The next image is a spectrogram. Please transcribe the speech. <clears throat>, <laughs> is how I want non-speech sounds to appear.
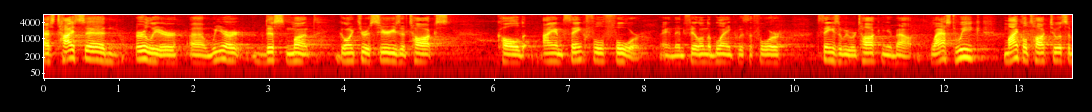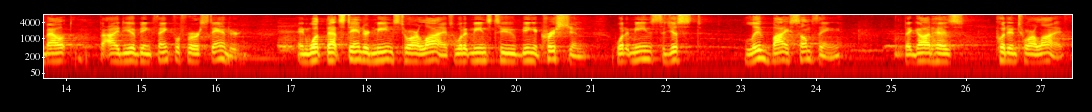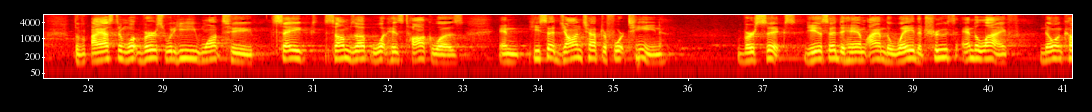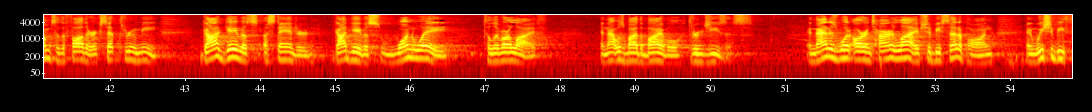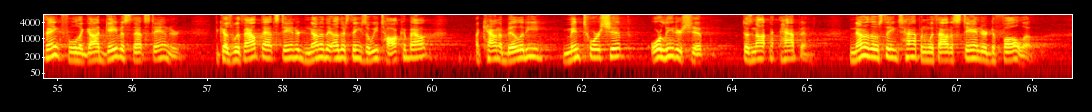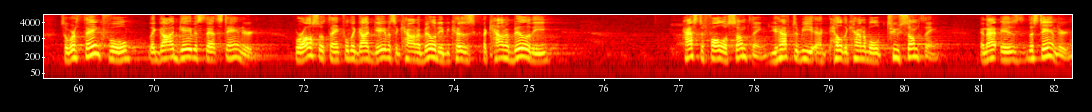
As Ty said earlier, uh, we are this month going through a series of talks called I Am Thankful For, and then fill in the blank with the four things that we were talking about. Last week, Michael talked to us about the idea of being thankful for our standard and what that standard means to our lives, what it means to being a Christian, what it means to just live by something that God has put into our life. I asked him what verse would he want to say sums up what his talk was, and he said John chapter 14, verse 6. Jesus said to him, I am the way, the truth, and the life. No one comes to the Father except through me. God gave us a standard, God gave us one way to live our life, and that was by the Bible through Jesus. And that is what our entire life should be set upon, and we should be thankful that God gave us that standard. Because without that standard, none of the other things that we talk about, accountability, mentorship, or leadership, does not happen. None of those things happen without a standard to follow. So we're thankful that God gave us that standard. We're also thankful that God gave us accountability because accountability has to follow something. You have to be held accountable to something, and that is the standard.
